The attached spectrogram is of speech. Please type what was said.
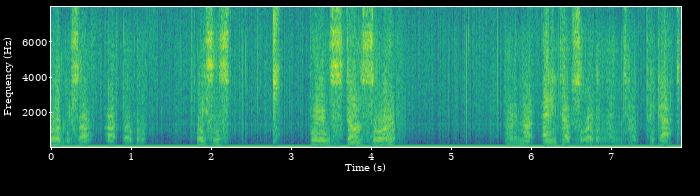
build yourself up over places. There's stone sword, or not any type of sword and any type pickaxe.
